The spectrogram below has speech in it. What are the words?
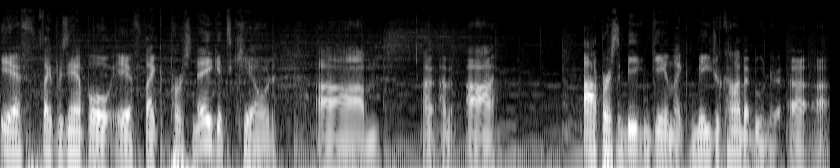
if, like, for example, if like person A gets killed, um, uh, uh, uh, person B can gain like major combat boon, uh, uh,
